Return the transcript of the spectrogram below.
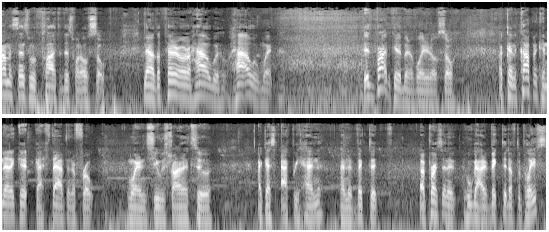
Common sense would apply to this one also. Now, depending on how it, how it went, it probably could have been avoided also. A cop in Connecticut got stabbed in the throat when she was trying to, I guess, apprehend an evicted a person who got evicted of the place.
